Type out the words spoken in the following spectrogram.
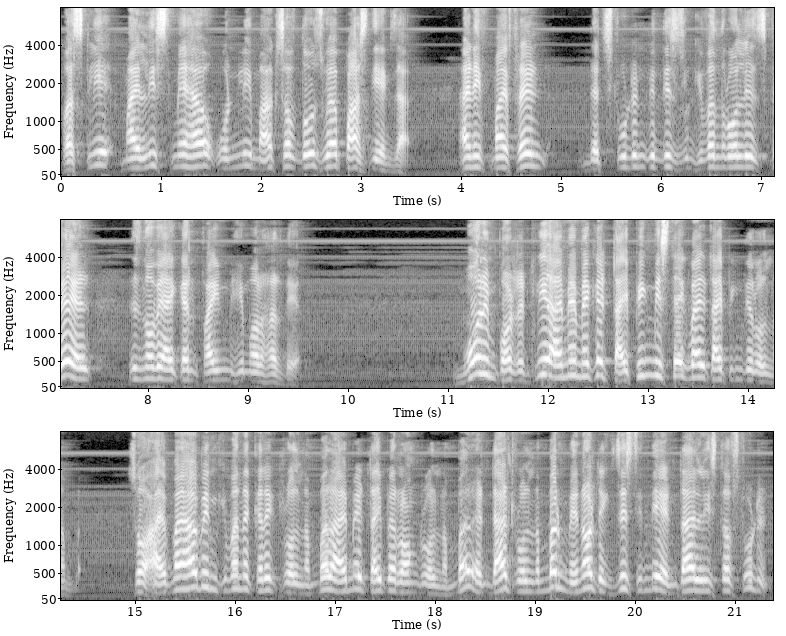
Firstly, my list may have only marks of those who have passed the exam and if my friend that student with this given roll is failed, there is no way I can find him or her there. More importantly, I may make a typing mistake while typing the roll number. So, I may have been given a correct roll number, I may type a wrong roll number and that roll number may not exist in the entire list of students.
